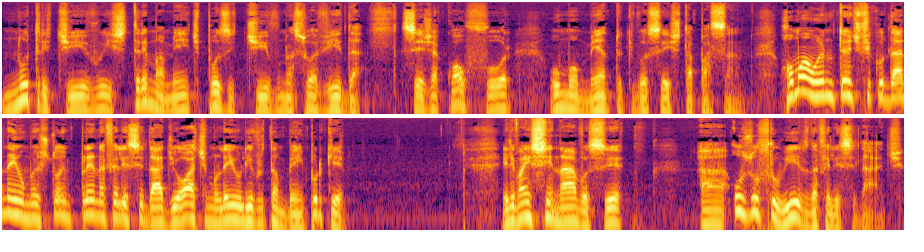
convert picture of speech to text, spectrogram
nutritivo e extremamente positivo na sua vida, seja qual for o momento que você está passando. Romão, eu não tenho dificuldade nenhuma, eu estou em plena felicidade, ótimo, leia o livro também. Por quê? Ele vai ensinar você a usufruir da felicidade.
